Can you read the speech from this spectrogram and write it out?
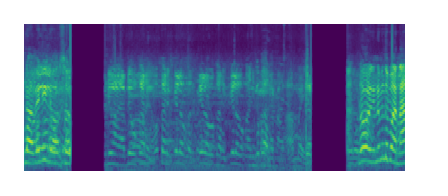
அப்படியே வாங்க, அப்படியே உட்காருங்க உட்காரு கீழே உட்காரு கீழே உட்காரு கீழே உட்காரு இங்க பாருங்க ப்ரோ இங்க நிமிந்து பாருண்ணா.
